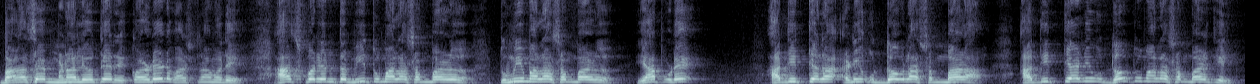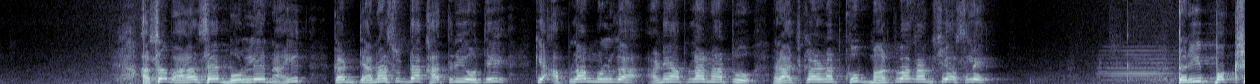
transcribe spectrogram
बाळासाहेब म्हणाले होते रेकॉर्डेड भाषणामध्ये आजपर्यंत मी तुम्हाला सांभाळलं तुम्ही मला सांभाळलं यापुढे आदित्यला आणि उद्धवला सांभाळा. आदित्य आणि उद्धव तुम्हाला सांभाळतील. असं बाळासाहेब बोलले नाहीत कारण त्यांनासुद्धा खात्री होते की आपला मुलगा आणि आपला नातू राजकारणात खूप महत्त्वाकांक्षी असले. तरी पक्ष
